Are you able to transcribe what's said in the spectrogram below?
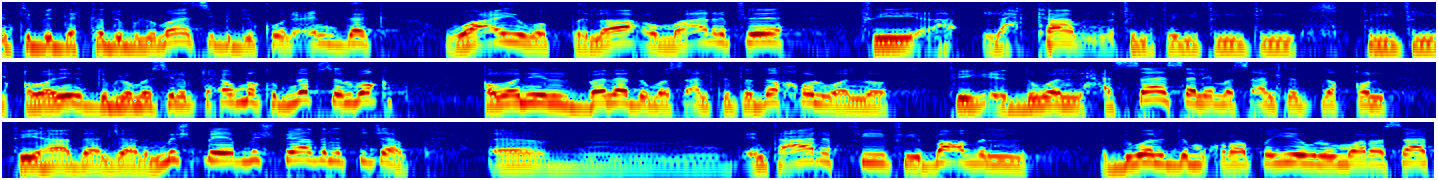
أنت بدك كدبلوماسي بده يكون عندك وعي واطلاع ومعرفة في الأحكام في في في في, في, في القوانين الدبلوماسية اللي بتحكمك. وبنفس الوقت قوانين البلد ومسألة التدخل وأنه في الدول الحساسة لمسألة التدخل في هذا الجانب. مش مش بهذا الاتجاه. آه أنت عارف في في بعض الدول الديمقراطية والممارسات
